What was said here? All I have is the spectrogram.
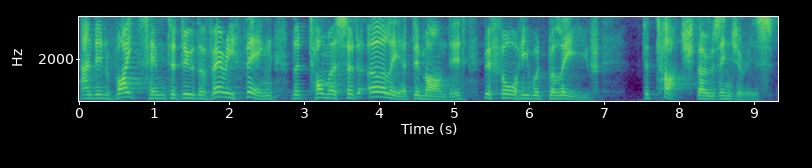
and invites him to do the very thing that Thomas had earlier demanded before he would believe to touch those injuries.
